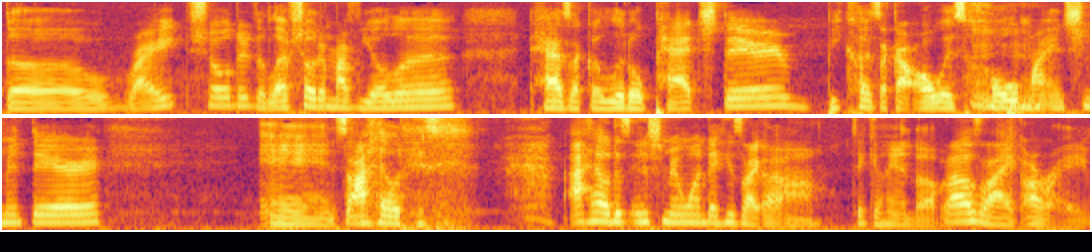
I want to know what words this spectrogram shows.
the right shoulder, the left shoulder, of my viola has like a little patch there because like I always hold Mhm. my instrument there, and so I held his. I held his instrument one day. He's like, "Uh, uh take your hand off." And I was like, "All right,"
